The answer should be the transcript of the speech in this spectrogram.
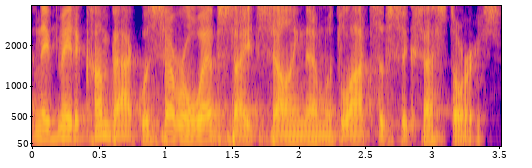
and they've made a comeback with several websites selling them with lots of success stories.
